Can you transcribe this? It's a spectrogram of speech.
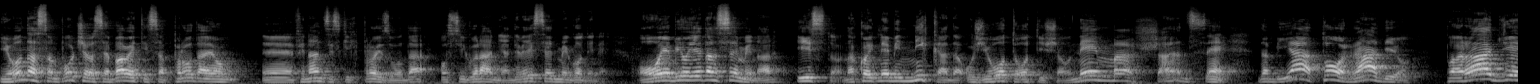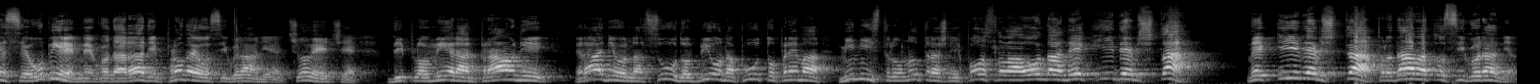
I onda sam počeo se baviti sa prodajom e, financijskih proizvoda, osiguranja, 97. godine. Ovo je bio jedan seminar, isto, na kojeg ne bi nikada u životu otišao. Nema šanse da bi ja to radio. Pa rađe se ubijem nego da radim prodaju osiguranje. Čovječe, diplomiran pravnik, radio na sudu, bio na putu prema ministru unutrašnjih poslova, onda nek idem šta? Nek idem šta? Prodavat osiguranja.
